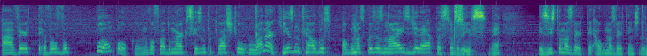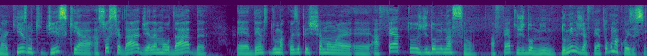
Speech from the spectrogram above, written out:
a verte... eu vou, vou pular um pouco. Eu não vou falar do marxismo porque eu acho que o, o anarquismo tem alguns, algumas coisas mais diretas sobre Sim. isso, né? Existem verte... algumas vertentes do anarquismo que diz que a, a sociedade ela é moldada é, dentro de uma coisa que eles chamam é, é, afetos de dominação, afetos de domínio, domínio de afeto, alguma coisa assim.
